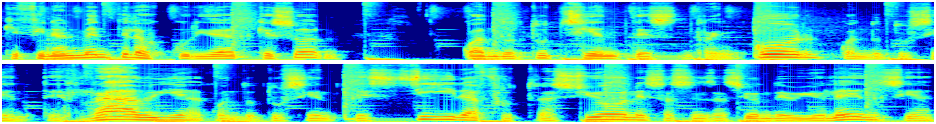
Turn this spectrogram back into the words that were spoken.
que finalmente la oscuridad que son. Cuando tú sientes rencor, cuando tú sientes rabia, cuando tú sientes ira, frustración, esa sensación de violencia,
